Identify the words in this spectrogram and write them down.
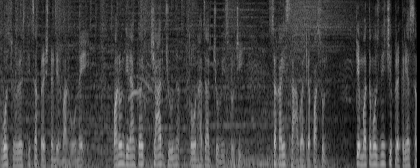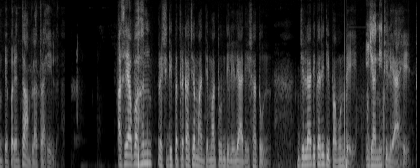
व सुव्यवस्थेचा प्रश्न निर्माण होऊ नये म्हणून दिनांक चार जून दोन हजार चोवीस रोजी सकाळी सहा वाजल्यापासून ते मतमोजणीची प्रक्रिया संपेपर्यंत अंमलात राहील. असे आवाहन प्रसिद्धीपत्रकाच्या माध्यमातून दिलेल्या आदेशातून जिल्हाधिकारी दीपा मुंडे यांनी दिले आहेत.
